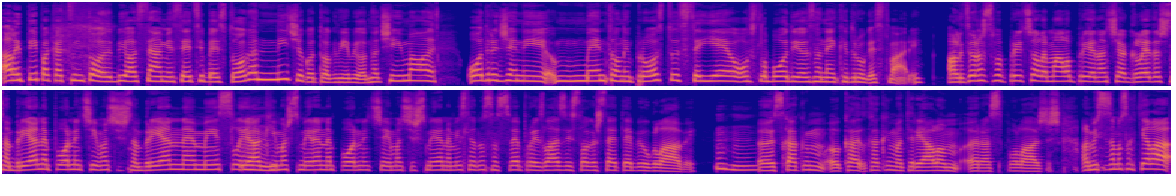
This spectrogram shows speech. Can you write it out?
ali tipa kad sam to bila 7 mjeseci bez toga, ničeg od tog nije bilo. Znači imala određeni mentalni prostor se je oslobodio za neke druge stvari. Ali to ono što smo pričale malo prije, znači ako gledaš na brijane porniče, imat ćeš na brijane misli, ako Mm. imaš smirene porniče, imat ćeš smirene misli, odnosno sve proizlazi iz toga šta je tebi u glavi. Mhm. E, s kakvim, ka- kakvim materijalom raspolažeš. Ali mislim, samo sam htjela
